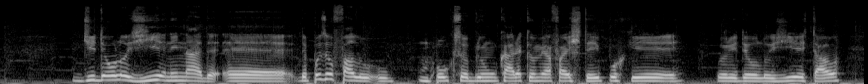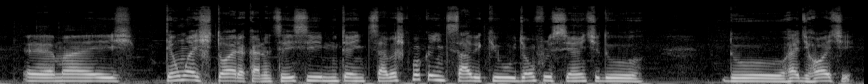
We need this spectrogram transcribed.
de ideologia nem nada. É, depois eu falo um pouco sobre um cara que eu me afastei porque por ideologia e tal. É, mas tem uma história, cara, não sei se muita gente sabe, acho que pouca gente sabe que o John Frusciante do do Red Hot,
